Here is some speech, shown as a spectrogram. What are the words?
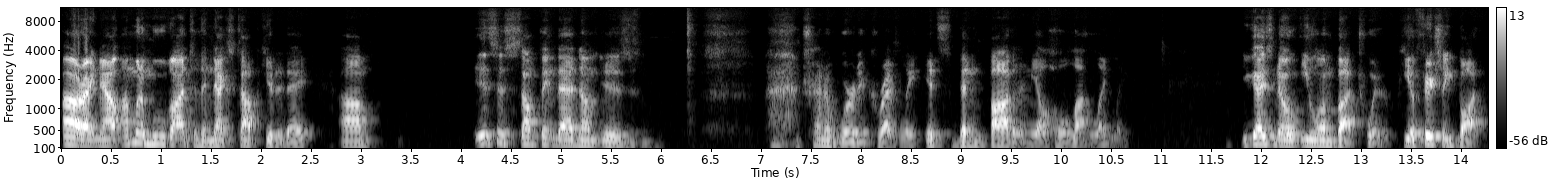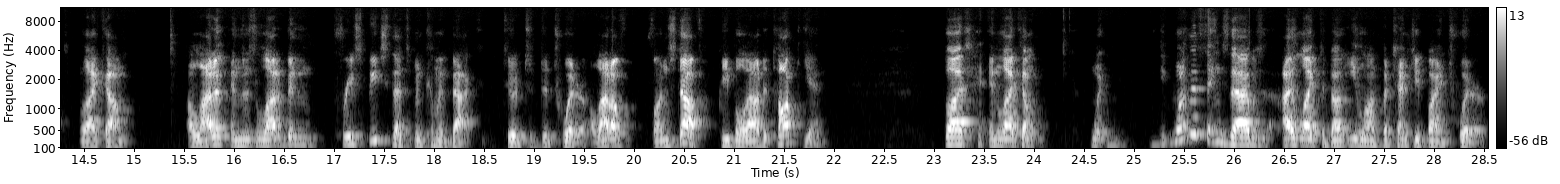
All right, now I'm to move on to the next topic here today. Um, this is something that um, is I'm trying to word it correctly. It's been bothering me a whole lot lately. You guys know Elon bought Twitter. He officially bought it. Like um, a lot of and there's a lot of been free speech that's been coming back to, to, to Twitter. A lot of fun stuff. People allowed to talk again. But in like um, when, one of the things that I was I liked about Elon potentially buying Twitter,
